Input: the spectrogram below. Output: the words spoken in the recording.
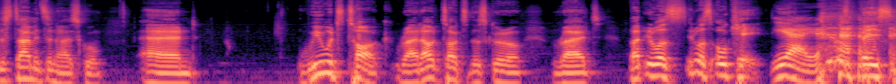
this time it's in high school and we would talk right i would talk to this girl right but it was it was okay Yeah, yeah. basic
